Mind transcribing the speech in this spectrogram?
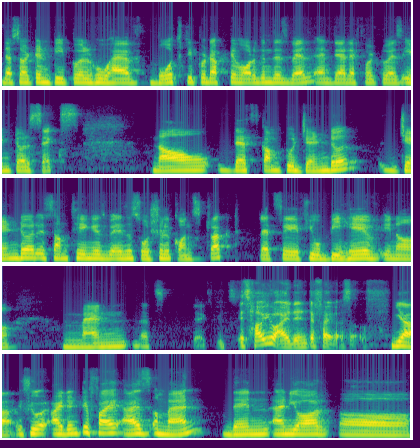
There are certain people who have both reproductive organs as well, and they are referred to as intersex. Now let's come to gender. Gender is something is where is a social construct. Let's say if you behave in a man that's it's It's how you identify yourself. yeah if you identify as a man then and you're uh,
